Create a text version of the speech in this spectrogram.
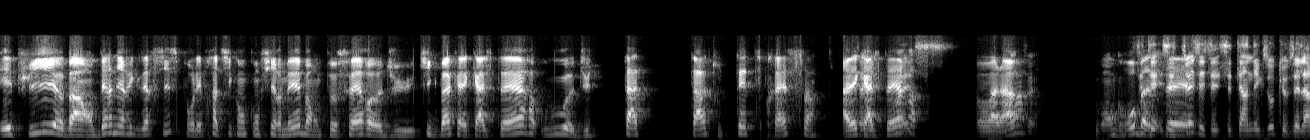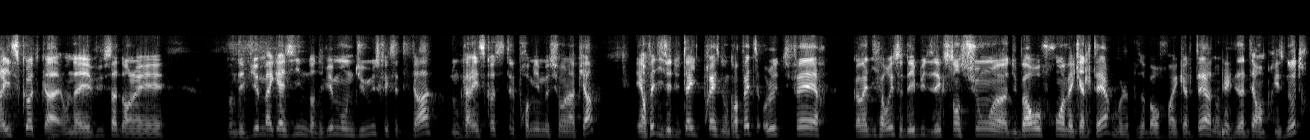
Et puis, euh, bah, en dernier exercice, pour les pratiquants confirmés, bah, on peut faire euh, du kickback avec halter ou du tat, tat ou tête presse avec halter. Voilà. En gros, bah, C'était- un exo que faisait Larry Scott. quand On avait vu ça dans, les, dans des vieux magazines, dans des vieux mondes du muscle, etc. Donc Larry Scott, c'était le premier monsieur Olympia. Et en fait, il faisait du tight press. Donc en fait, au lieu de faire, comme a dit Fabrice au début, des extensions euh, du bar au front avec halter, moi j'appelle ça bar au front avec halter, donc avec des haltères en prise neutre,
